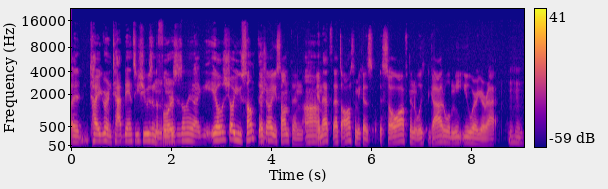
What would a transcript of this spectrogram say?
a tiger in tap dancing shoes in the Mhm. forest or something. Like he'll show you something. They'll show you something, Um, and that's that's awesome because so often God will meet you where you're at. Mhm.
